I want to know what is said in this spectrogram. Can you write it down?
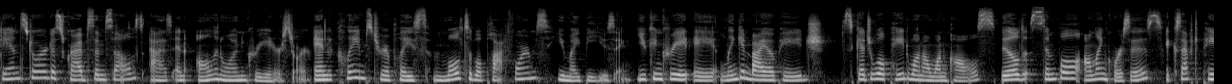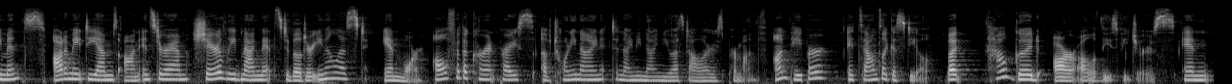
StanStore describes themselves as an all in one creator store and claims to replace multiple platforms you might be using. You can create a link in bio page, schedule paid one on one calls, build simple online courses, accept payments, automate DMs on Instagram, share lead magnets to build your email list, and more. All for the current price of 29 to 99 US dollars per month. On paper, it sounds like a steal, but how good are all of these features? And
